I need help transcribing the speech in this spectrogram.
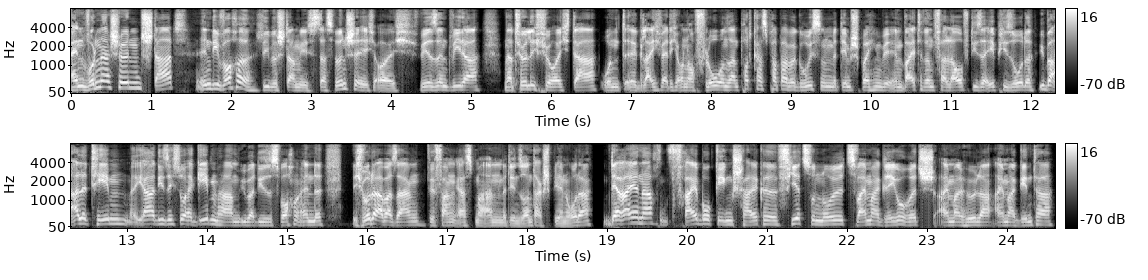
Einen wunderschönen Start in die Woche, liebe Stammis. Das wünsche ich euch. Wir sind wieder natürlich für euch da und äh, gleich werde ich auch noch Flo, unseren Podcast-Papa, begrüßen. Mit dem sprechen wir im weiteren Verlauf dieser Episode über alle Themen, ja, die sich so ergeben haben über dieses Wochenende. Ich würde aber sagen, wir fangen erstmal an mit den Sonntagsspielen, oder? Der Reihe nach Freiburg gegen Schalke 4 zu 0, zweimal Gregoritsch, einmal Höhler, einmal Ginter.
